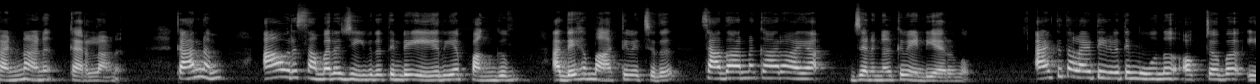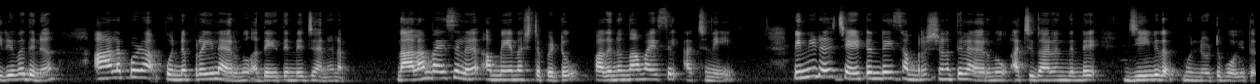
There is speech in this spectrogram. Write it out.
കണ്ണാണ് കരളാണ്. കാരണം ആ ഒരു സമര ജീവിതത്തിന്റെ ഏറിയ പങ്കും അദ്ദേഹം മാറ്റിവെച്ചത് സാധാരണക്കാരായ ജനങ്ങൾക്ക് വേണ്ടിയായിരുന്നു. ആയിരത്തി തൊള്ളായിരത്തി ഇരുപത്തി മൂന്ന് ഒക്ടോബർ ഇരുപതിന് ആലപ്പുഴ പുന്നപ്രയിലായിരുന്നു അദ്ദേഹത്തിന്റെ ജനനം. നാലാം വയസ്സിൽ അമ്മയെ നഷ്ടപ്പെട്ടു പതിനൊന്നാം വയസ്സിൽ അച്ഛനെയും. പിന്നീട് ചേട്ടന്റെ സംരക്ഷണത്തിലായിരുന്നു അച്യുതാനന്ദന്റെ ജീവിതം മുന്നോട്ടു പോയത്.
